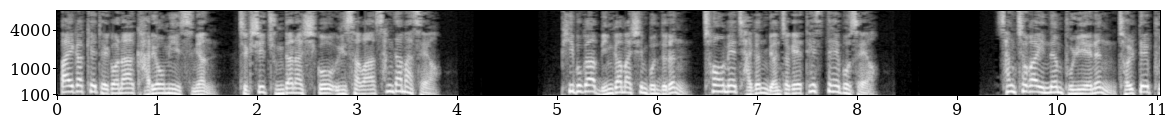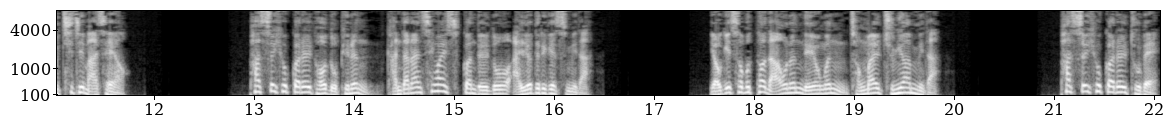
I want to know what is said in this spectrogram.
빨갛게 되거나 가려움이 있으면 즉시 중단하시고 의사와 상담하세요. 피부가 민감하신 분들은 처음에 작은 면적에 테스트해보세요. 상처가 있는 부위에는 절대 붙이지 마세요. 파스 효과를 더 높이는 간단한 생활 습관들도 알려드리겠습니다. 여기서부터 나오는 내용은 정말 중요합니다. 파스 효과를 2배.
